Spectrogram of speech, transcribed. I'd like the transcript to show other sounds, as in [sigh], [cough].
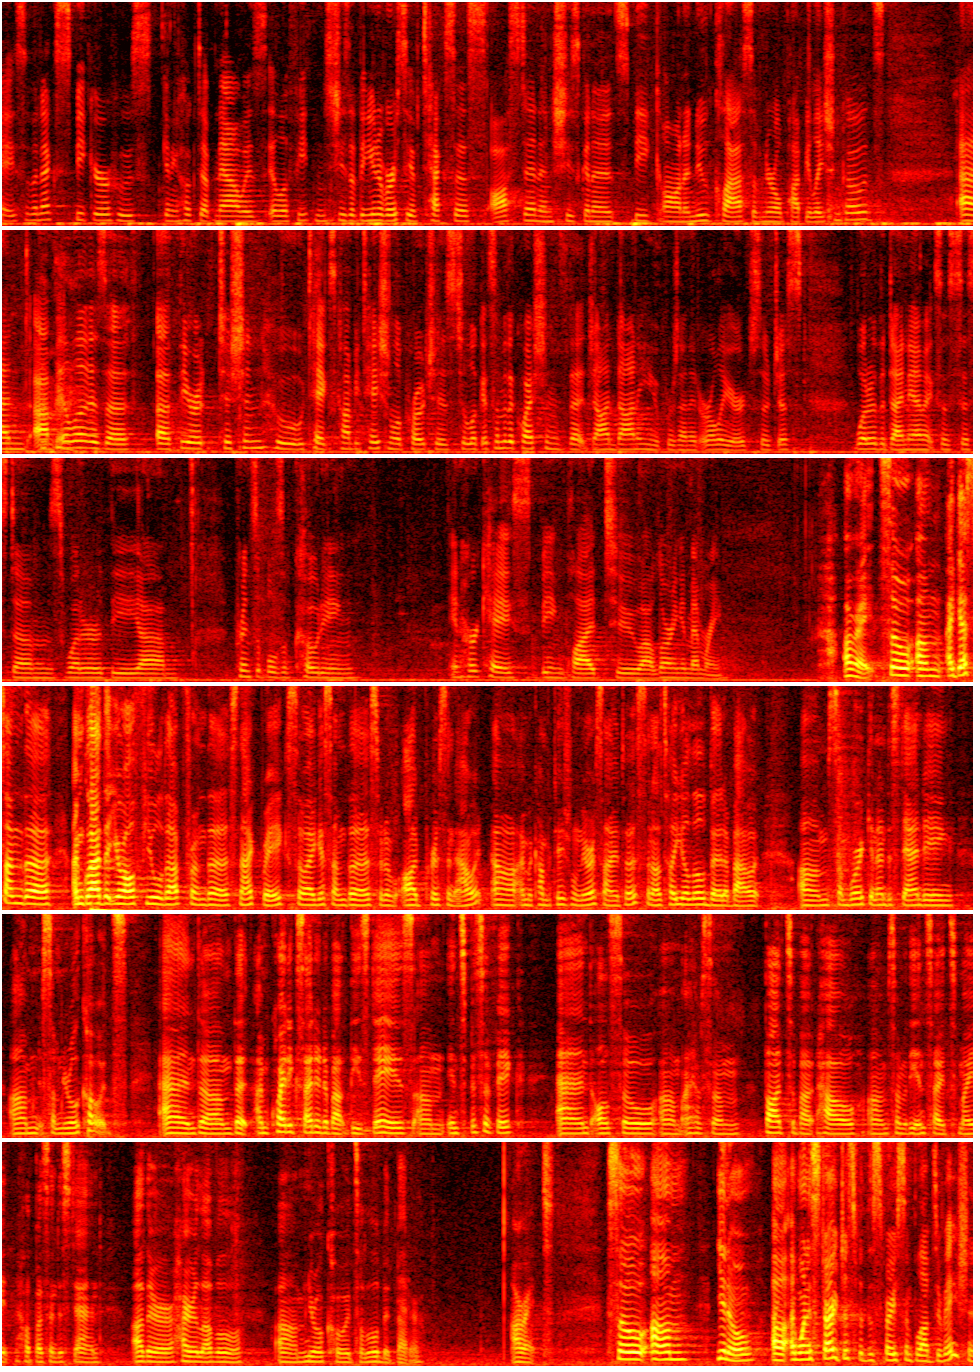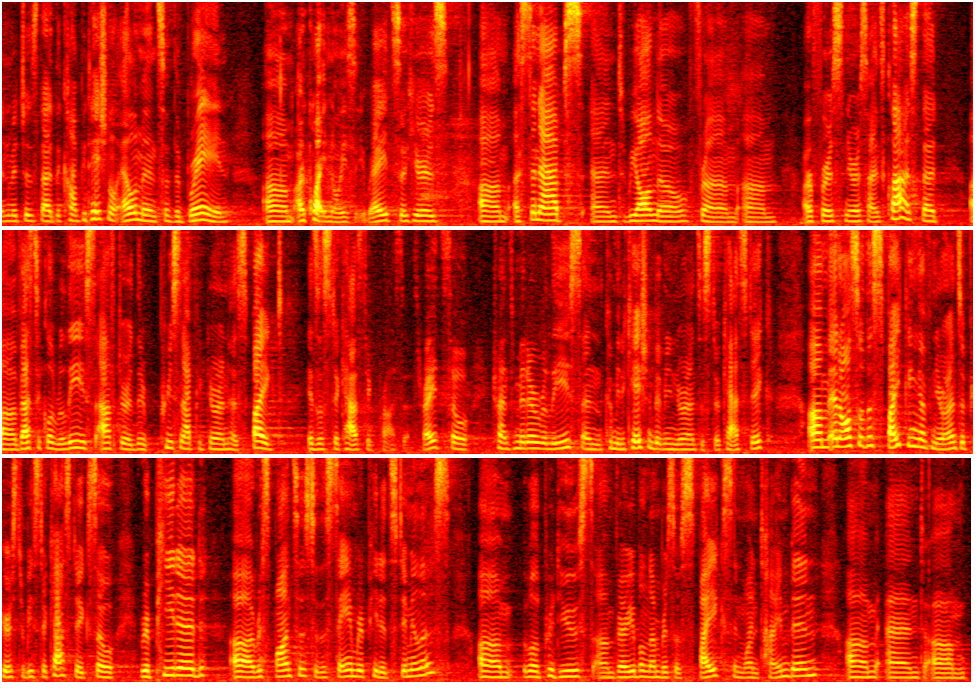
Okay, so the next speaker who's getting hooked up now is Ila Fiete. She's at the University of Texas, Austin, and she's going to speak on a new class of neural population codes. And um, [clears throat] Ila is a, a, theoretician who takes computational approaches to look at some of the questions that John Donoghue presented earlier. So just what are the dynamics of systems? What are the um, principles of coding? In her case, being applied to uh, learning and memory. All right, so um, I guess I'm the, I'm glad that you're all fueled up from the snack break, so I guess I'm the sort of odd person out. Uh, I'm a computational neuroscientist, and I'll tell you a little bit about um, some work in understanding um, some neural codes, and um, that I'm quite excited about these days um, in specific, and also um, I have some thoughts about how some of the insights might help us understand other higher level neural codes a little bit better. All right, so you know, uh, I want to start just with this very simple observation, which is that the computational elements of the brain um, are quite noisy, right? So here's um, a synapse, and we all know from um, our first neuroscience class that uh, vesicle release after the presynaptic neuron has spiked is a stochastic process, right? So transmitter release and communication between neurons is stochastic. Um, and also the spiking of neurons appears to be stochastic. So repeated uh, responses to the same repeated stimulus um, will produce um, variable numbers of spikes in one time bin. Um, and um,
